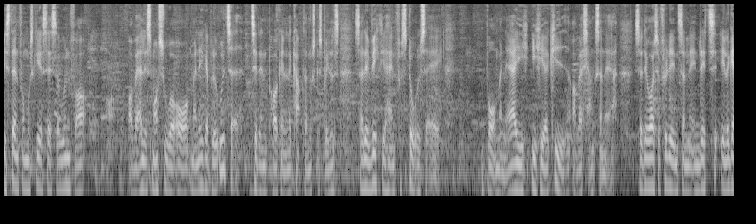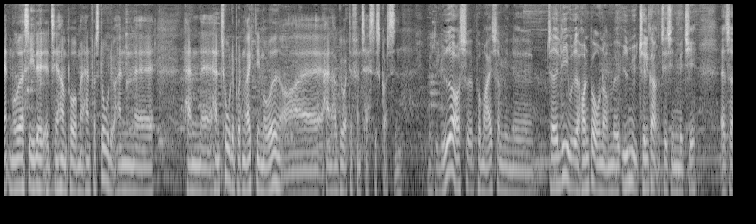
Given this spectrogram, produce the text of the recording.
i stedet for måske at sætte sig udenfor og være lidt småsur over, at man ikke er blevet udtaget til den pågældende kamp, der nu skal spilles, så er det vigtigt at have en forståelse af, hvor man er i, i hierarkiet, og hvad chancerne er. Så det var selvfølgelig en, sådan en lidt elegant måde at sige det øh, til ham på, men han forstod det, og han, øh, han, øh, han tog det på den rigtige måde, og øh, han har gjort det fantastisk godt siden. Men det lyder også øh, på mig som en øh, taget lige ud af håndbogen om øh, ydmyg tilgang til sin métier. Altså,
